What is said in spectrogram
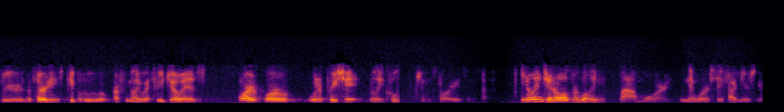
through the 30s. People who are familiar with who Joe is, or or would appreciate really cool action stories and stuff. You know, in general, they're willing to allow more than they were say five years ago.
